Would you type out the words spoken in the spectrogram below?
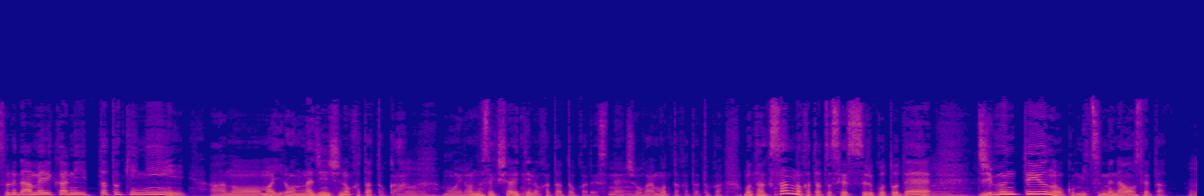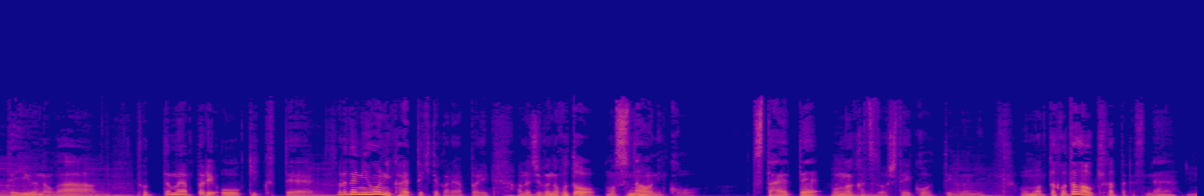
それでアメリカに行った時にあの、まあ、いろんな人種の方とか、もういろんなセクシャリティの方とかですね、うん。障害を持った方とかもうたくさんの方と接することで、自分っていうのをこう見つめ直せたっていうのが、とってもやっぱり大きくて、それで日本に帰ってきてからやっぱりあの自分のことをもう素直にこう伝えて音楽活動していこうっていうふうに思ったことが大きかったですね。ううん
